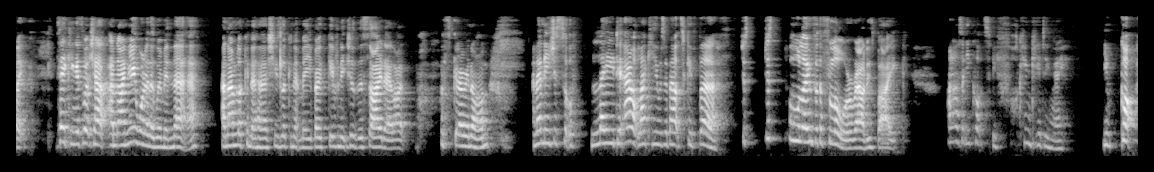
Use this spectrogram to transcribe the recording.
like taking as much out and I knew one of the women there and I'm looking at her she's looking at me both giving each other the side eye like what's going on. And then he just sort of laid it out like he was about to give birth just just all over the floor around his bike. And I was like you've got to be fucking kidding me. You've got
